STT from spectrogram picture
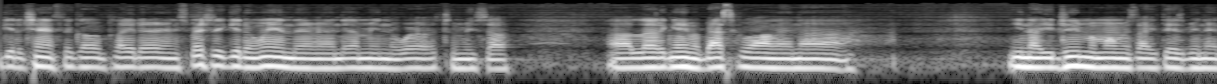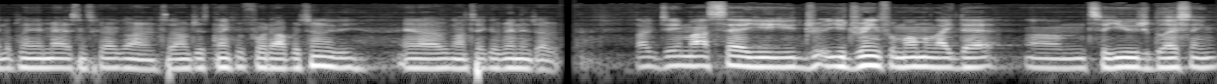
get a chance to go and play there, and especially get a win there, man. That mean the world to me. So uh, I love the game of basketball, and uh, you know, you dream of moments like this, being able to play in Madison Square Garden. So I'm just thankful for the opportunity, and uh, we're gonna take advantage of it. Like J. Ma said, you you, you dream for a moment like that. Um, it's a huge blessing,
